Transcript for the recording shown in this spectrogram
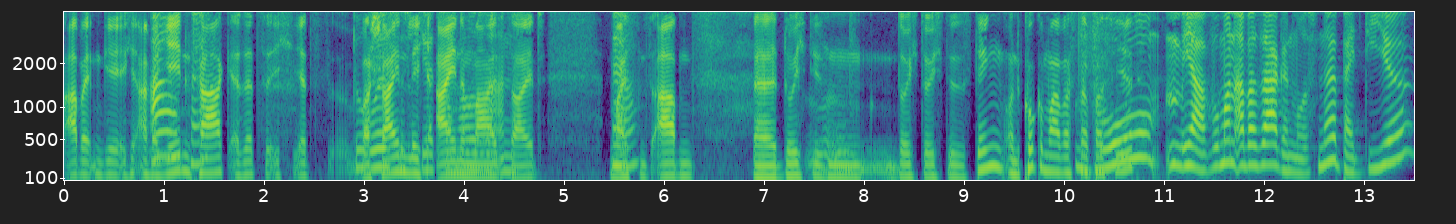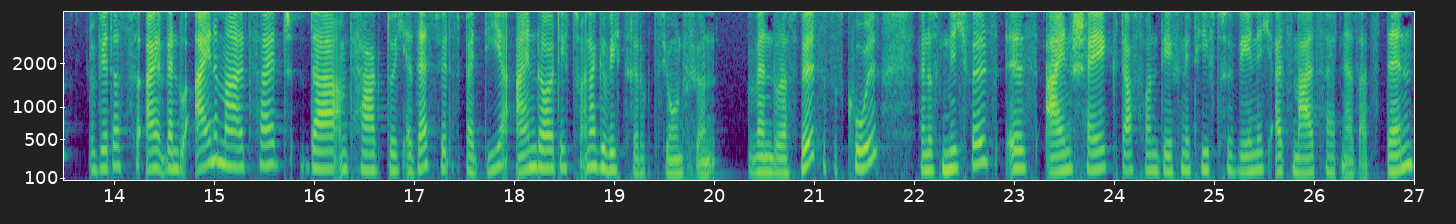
arbeiten gehe, ich einfach Ah, jeden okay. Tag ersetze ich jetzt Du wahrscheinlich eine Hause an. Mahlzeit, meistens abends, äh, durch diesen, durch, durch dieses Ding und gucke mal, was da passiert. Wo, ja, wo man aber sagen muss, ne, bei dir wird das, wenn du eine Mahlzeit da am Tag durch ersetzt, wird es bei dir eindeutig zu einer Gewichtsreduktion führen. Wenn du das willst, ist das cool. Wenn du es nicht willst, ist ein Shake davon definitiv zu wenig als Mahlzeitenersatz. Denn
